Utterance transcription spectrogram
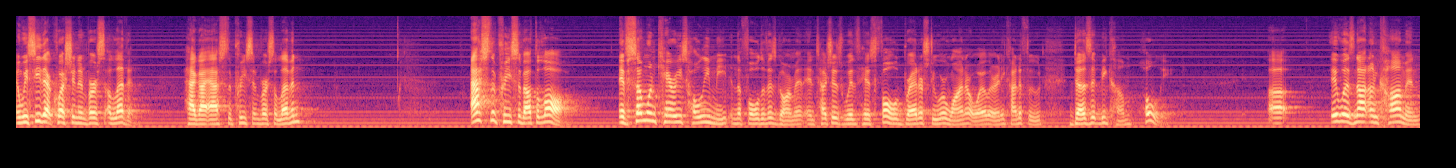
and we see that question in verse 11. Haggai asks the priest in verse 11 Ask the priest about the law. If someone carries holy meat in the fold of his garment and touches with his fold bread or stew or wine or oil or any kind of food, does it become holy? Uh, it was not uncommon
